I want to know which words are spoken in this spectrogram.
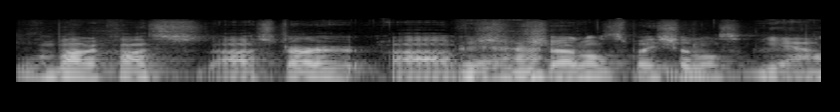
Lambda class uh, star uh, Yeah. shuttle space shuttles yeah.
